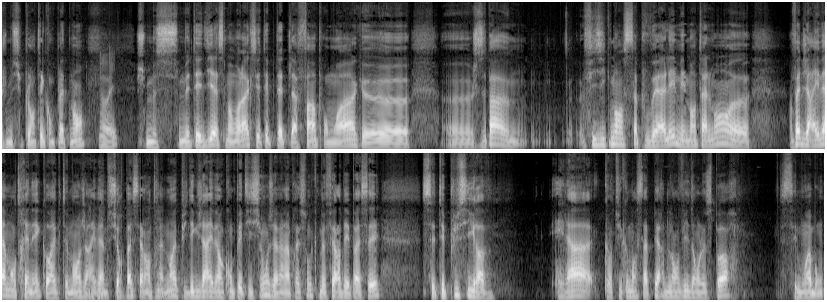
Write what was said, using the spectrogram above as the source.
je me suis planté complètement. Je me m'étais dit à ce moment-là que c'était peut-être la fin pour moi, que je sais pas physiquement ça pouvait aller, mais mentalement en fait, j'arrivais à m'entraîner correctement, j'arrivais à me surpasser à mhm. l'entraînement, et puis dès que j'arrivais en compétition, j'avais l'impression que me faire dépasser, c'était plus si grave. Et là, quand tu commences à perdre l'envie dans le sport, c'est moins bon.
